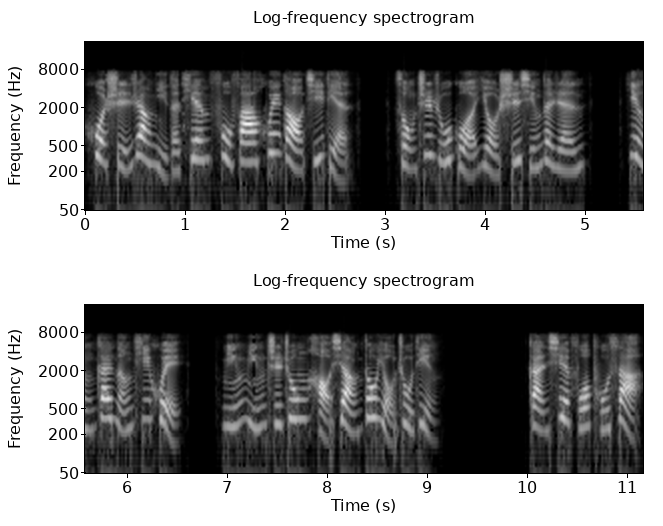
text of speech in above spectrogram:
或是让你的天赋发挥到极点。总之，如果有实行的人，应该能体会，冥冥之中好像都有注定。感谢佛菩萨，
